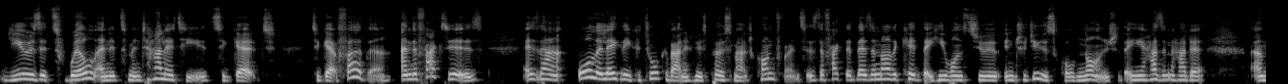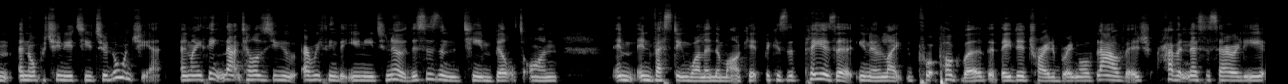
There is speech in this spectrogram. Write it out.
use its will and its mentality to get to get further. And the fact is is that all Allegri could talk about in his post match conference is the fact that there's another kid that he wants to introduce called Nonge that he hasn't had a, um, an opportunity to launch yet. And I think that tells you everything that you need to know. This isn't a team built on in, investing well in the market because the players that, you know, like Pogba that they did try to bring or Vlahovic haven't necessarily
